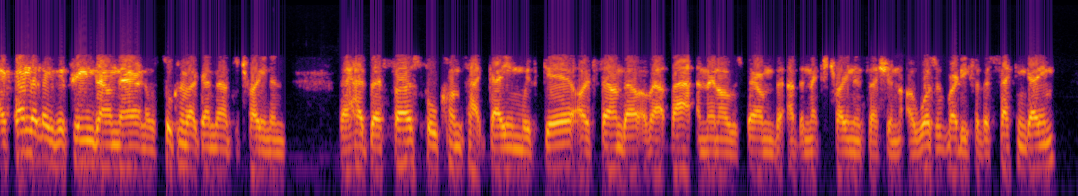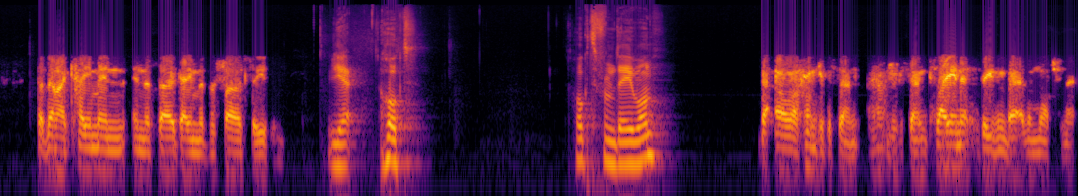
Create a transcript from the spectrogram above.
I found out there was a team down there, and I was talking about going down to train, and They had their first full contact game with gear. I found out about that, and then I was down at the next training session. I wasn't ready for the second game, but then I came in in the third game of the first season. Yeah, hooked. Hooked from day one. Oh, 100%. 100%. Playing it is even better than watching it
